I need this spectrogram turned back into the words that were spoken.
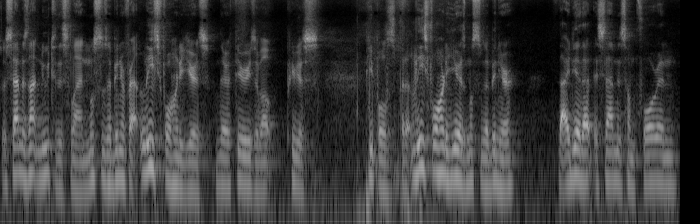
So Islam is not new to this land. Muslims have been here for at least 400 years. There are theories about previous peoples, but at least 400 years Muslims have been here. The idea that Islam is some foreign,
